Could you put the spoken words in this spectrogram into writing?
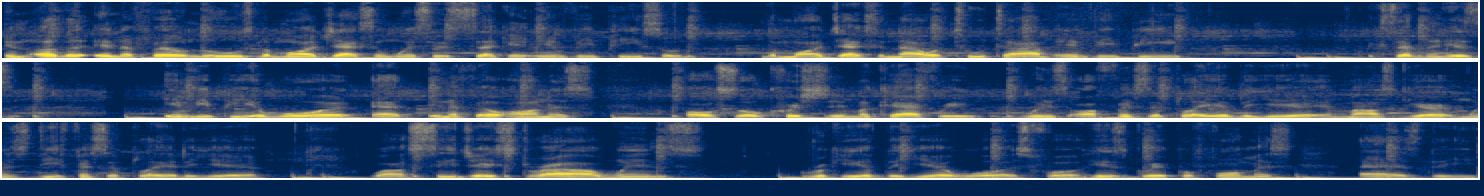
in other NFL news, Lamar Jackson wins his second MVP. So Lamar Jackson now a two-time MVP, accepting his MVP award at NFL Honors. Also, Christian McCaffrey wins Offensive Player of the Year, and Myles Garrett wins Defensive Player of the Year, while C.J. Stroud wins Rookie of the Year awards for his great performance as the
